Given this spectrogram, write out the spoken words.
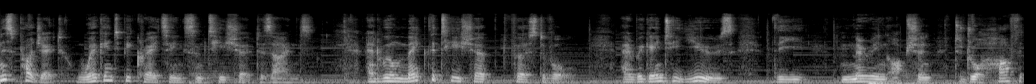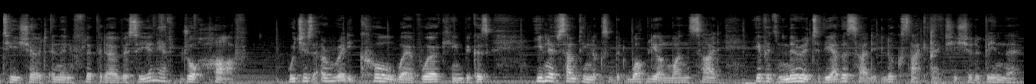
this project, we're going to be creating some t-shirt designs. And we'll make the t-shirt first of all. And we're going to use the mirroring option to draw half the t-shirt and then flip it over. So you only have to draw half, which is a really cool way of working because even if something looks a bit wobbly on one side, if it's mirrored to the other side, it looks like it actually should have been there.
